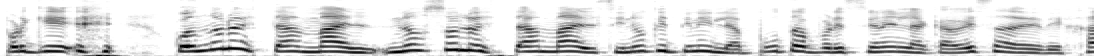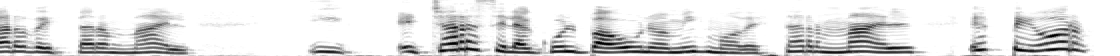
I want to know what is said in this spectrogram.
Porque cuando uno está mal, no solo está mal, sino que tiene la puta presión en la cabeza de dejar de estar mal. Y echarse la culpa a uno mismo de estar mal es peor,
